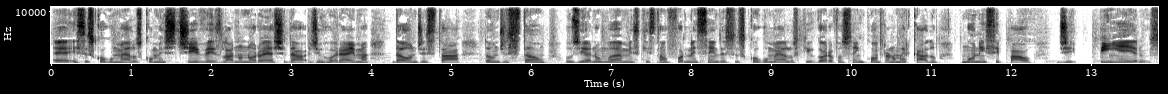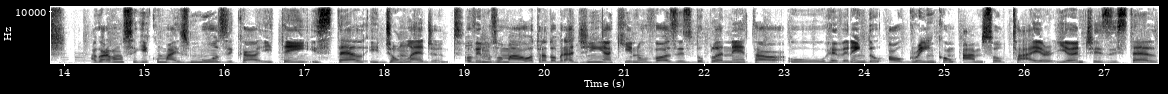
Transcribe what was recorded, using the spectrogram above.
eh, esses cogumelos comestíveis lá no noroeste da, de Roraima, da onde, está, da onde estão os Yanomamis que estão fornecendo esses cogumelos que agora você encontra no mercado municipal de Pinheiros. Agora vamos seguir com mais música e tem Estelle e John Legend. Ouvimos uma outra dobradinha aqui no Vozes do Planeta, o reverendo Al Green com I'm So Tired e antes Estelle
